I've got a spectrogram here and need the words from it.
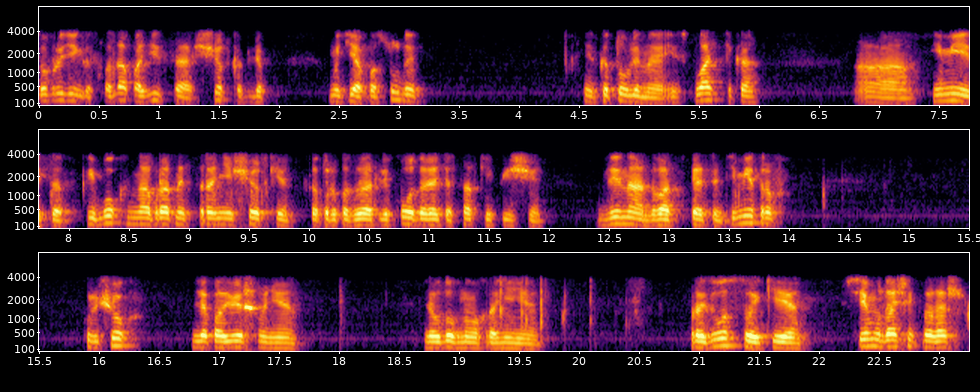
Добрый день, господа. Позиция щетка для мытья посуды, изготовленная из пластика. А, имеется скребок на обратной стороне щетки, который позволяет легко удалять остатки пищи. Длина 25 сантиметров. Крючок для подвешивания, для удобного хранения. Производство IKEA. Всем удачных продаж!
